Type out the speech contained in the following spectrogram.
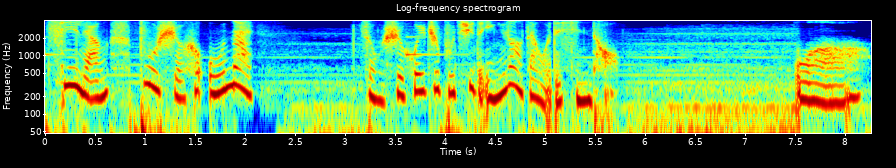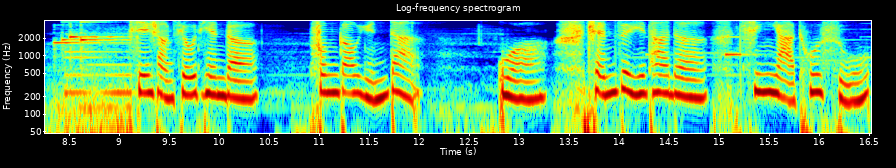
凄凉、不舍和无奈，总是挥之不去的萦绕在我的心头。我欣赏秋天的风高云淡，我沉醉于它的清雅脱俗，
